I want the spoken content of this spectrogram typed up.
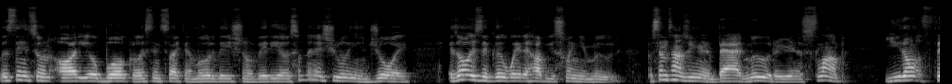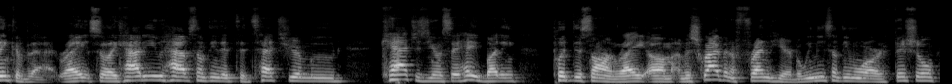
listening to an audio book or listening to like a motivational video, something that you really enjoy is always a good way to help you swing your mood. But sometimes when you're in a bad mood or you're in a slump, you don't think of that, right? So like how do you have something that detects your mood, catches you and say, hey buddy, put this on, right? Um, I'm describing a friend here, but we need something more artificial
